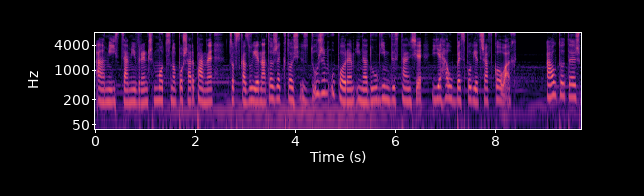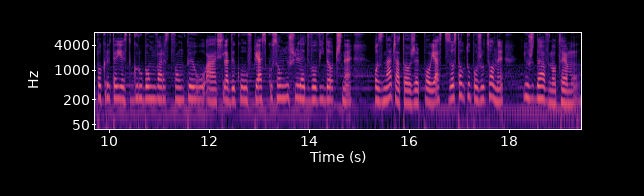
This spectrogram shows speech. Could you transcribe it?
a miejscami wręcz mocno poszarpane, co wskazuje na to, że ktoś z dużym uporem i na długim dystansie jechał bez powietrza w kołach. Auto też pokryte jest grubą warstwą pyłu, a ślady kół w piasku są już ledwo widoczne. Oznacza to, że pojazd został tu porzucony już dawno temu.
